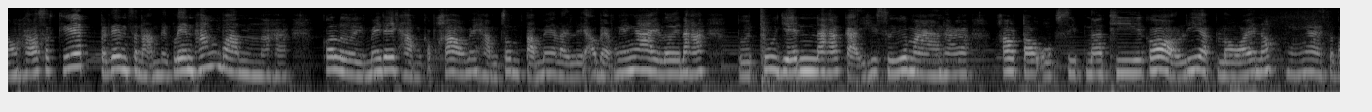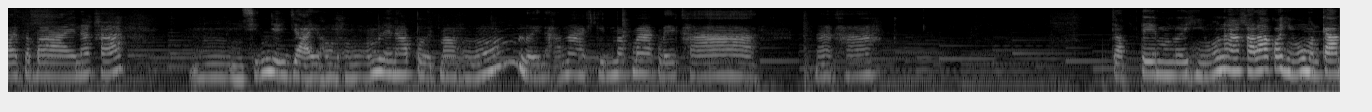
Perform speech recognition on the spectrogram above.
รองเท้าสเก็ต ไปเล่นสนามเด็กเล่นทั้งวันนะคะ ก็เลยไม่ได้ทำกับข้าวไม่ทำส้มตำไม่อะไรเลยเอาแบบง่าย ๆเลยนะคะ เปิดตู้เย็นนะคะ ไก่ที่ซื้อมานะคะ เข้าเตาอบ 10 นาทีก็เรียบร้อยเนาะง่ายๆ สบายๆนะคะ ชิ้นใหญ่ๆหอมๆเลยนะคะ เปิดมาหอมเลยนะคะ น่ากินมากๆเลยค่ะนะคะ จัดเต็มเลยหิวนะคะคาร่าก็หิวเหมือนกัน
